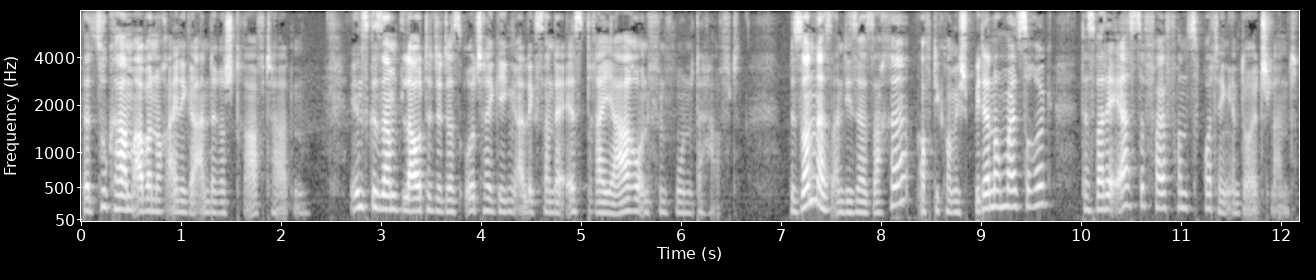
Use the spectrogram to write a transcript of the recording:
Dazu kamen aber noch einige andere Straftaten. Insgesamt lautete das Urteil gegen Alexander S. drei Jahre und fünf Monate Haft. Besonders an dieser Sache, auf die komme ich später nochmal zurück, das war der erste Fall von Swatting in Deutschland.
